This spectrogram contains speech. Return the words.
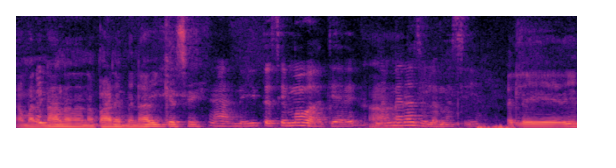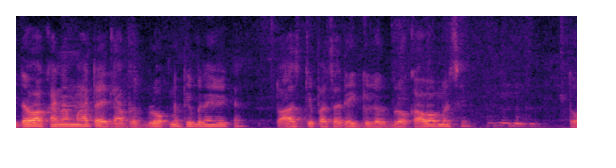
અમારા નાના નાના ભાણેબેન આવી ગયા છે. હા ને એ તો છે મવા અત્યારે. અમે રાજુલામાં છીએ. એટલે એ દવાખાનામાં હતા એટલે આપણે બ્લોક નથી બનાવી કે તો આજથી પાછા રેગ્યુલર બ્લોક આવવા મળશે. તો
